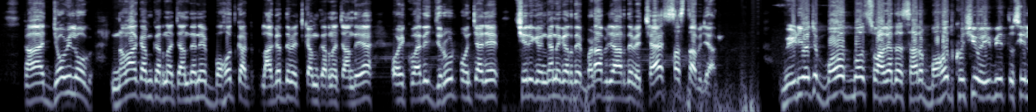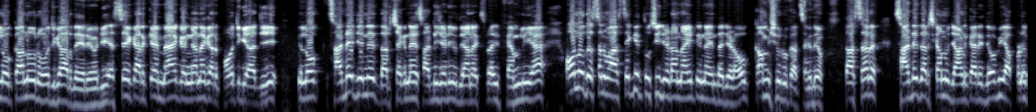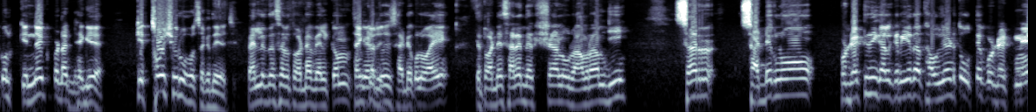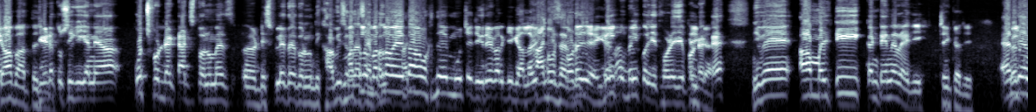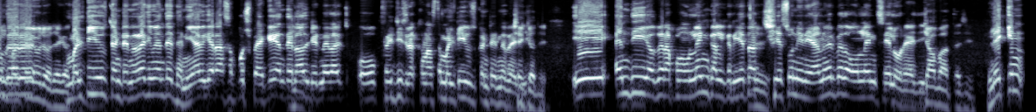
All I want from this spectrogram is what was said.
ਜੋ ਵੀ ਲੋਕ ਨਵਾਂ ਕੰਮ ਕਰਨਾ ਚਾਹੁੰਦੇ ਨੇ ਬਹੁਤ ਘੱਟ ਲਾਗਤ ਦੇ ਵਿੱਚ ਕੰਮ ਕਰਨਾ ਚਾਹੁੰਦੇ ਆ ਉਹ ਇੱਕ ਵਾਰੀ ਜ਼ਰੂਰ ਪਹੁੰਚਾ ਜੇ ਸ਼੍ਰੀ ਗੰਗਾਨਗਰ ਦੇ ਬੜਾ ਬਾਜ਼ਾਰ ਦੇ ਵਿੱਚ ਹੈ ਸਸਤਾ ਬਾਜ਼ਾਰ ਵੀਡੀਓ 'ਚ ਬਹੁਤ-ਬਹੁਤ ਸਵਾਗਤ ਹੈ ਸਰ। ਬਹੁਤ ਖੁਸ਼ੀ ਹੋਈ ਵੀ ਤੁਸੀਂ ਲੋਕਾਂ ਨੂੰ ਰੋਜ਼ਗਾਰ ਦੇ ਰਹੇ ਹੋ ਜੀ। ਇਸੇ ਕਰਕੇ ਮੈਂ ਗੰਗਾਨਗਰ ਪਹੁੰਚ ਗਿਆ ਜੀ ਕਿ ਲੋਕ ਸਾਡੇ ਜਿੰਨੇ ਦਰਸ਼ਕ ਨੇ ਸਾਡੀ ਜਿਹੜੀ ਉਦਿਆਨ ਐਕਸਪ੍ਰੈਸ ਫੈਮਿਲੀ ਹੈ ਉਹਨੂੰ ਦੱਸਣ ਵਾਸਤੇ ਕਿ ਤੁਸੀਂ ਜਿਹੜਾ 99 ਦਾ ਜਿਹੜਾ ਉਹ ਕੰਮ ਸ਼ੁਰੂ ਕਰ ਸਕਦੇ ਹੋ। ਤਾਂ ਸਰ ਸਾਡੇ ਦਰਸ਼ਕਾਂ ਨੂੰ ਜਾਣਕਾਰੀ ਦਿਓ ਵੀ ਆਪਣੇ ਕੋਲ ਕਿੰਨੇ ਕੁ ਪ੍ਰੋਡਕਟ ਹੈਗੇ ਆ। ਕਿੱਥੋਂ ਸ਼ੁਰੂ ਹੋ ਸਕਦੇ ਆ ਜੀ? ਪਹਿਲੇ ਤਾਂ ਸਰ ਤੁਹਾਡਾ ਵੈਲਕਮ ਜਿਹੜਾ। ਤੁਸੀਂ ਸਾਡੇ ਕੋਲ ਆਏ ਤੇ ਤੁਹਾਡੇ ਸਾਰੇ ਦਰਸ਼ਕਾਂ ਨੂੰ ਰਾਮ ਰਾਮ ਜੀ। ਸਰ ਸਾਡੇ ਕੋਲੋਂ ਪ੍ਰੋਡਕਟ ਦੀ ਗੱਲ ਕਰੀਏ ਤਾਂ 1000 ਤੋਂ ਉੱਤੇ ਪ੍ਰੋਡਕਟ ਨੇ ਕੀ ਬਾਤ ਹੈ ਜਿਹੜੇ ਤੁਸੀਂ ਕੀ ਕਹਿੰਦੇ ਆ ਕੁਝ ਪ੍ਰੋਡਕਟ ਅੱਜ ਤੁਹਾਨੂੰ ਮੈਂ ਡਿਸਪਲੇ ਤੇ ਤੁਹਾਨੂੰ ਦਿਖਾ ਵੀ ਸਕਦਾ ਮਤਲਬ। ਮਤਲਬ ਇਹ ਤਾਂ ਉੱਠਦੇ ਮੂੰਹ 'ਚ ਜਿਗਰੇ ਵਰਗੀ ਗੱਲ ਹੈ ਹਾਂਜੀ ਵੀ ਥੋੜੇ ਜਿਹੇ ਹੈਗੇ ਆ ਬਿਲਕੁਲ। ਬਿਲਕੁਲ ਜੀ ਥੋੜੇ ਜਿਹੇ ਪ੍ਰੋਡਕਟ ਹੈ। ਜਿਵੇਂ ਆ ਮਲਟੀ ਕੰਟੇਨਰ ਹੈ ਜੀ। ਠੀਕ ਹੈ ਜੀ। ਇਹਦੇ ਅੰਦਰ ਮਲਟੀ ਯੂਜ਼ ਕੰਟੇਨਰ ਹੈ ਜਿਵੇਂ ਇਹਦੇ ਧਨੀਆ ਵਗੈਰਾ ਸਭ ਕੁਝ ਪੈ ਕੇ ਇਹਦੇ ਨਾਲ ਜਿਹਦੇ ਨਾਲ ਉਹ ਫ੍ਰਿਜ 'ਚ ਰੱਖਣ ਵਾਸਤੇ ਮਲਟੀ ਯੂਜ਼ ਕੰਟੇਨਰ ਹੈ ਠੀਕ ਹੈ ਜੀ। ਇਹ ਇਹਦੀ ਅਗਰ ਆਪਾਂ ਆਨਲਾਈਨ ਗੱਲ ਕਰੀਏ ਤਾਂ ਜੀ। 699 ਰੁਪਏ ਦਾ ਆਨਲਾਈਨ ਸੇਲ ਹੋ ਰਿਹਾ ਜੀ। ਕੀ ਬਾਤ ਹੈ ਜੀ। ਲੇਕਿਨ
